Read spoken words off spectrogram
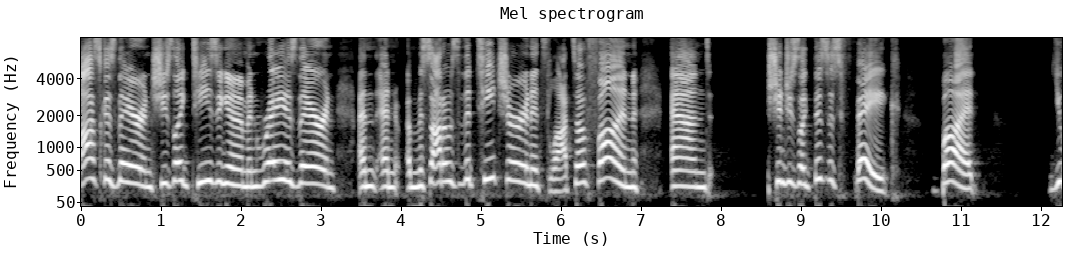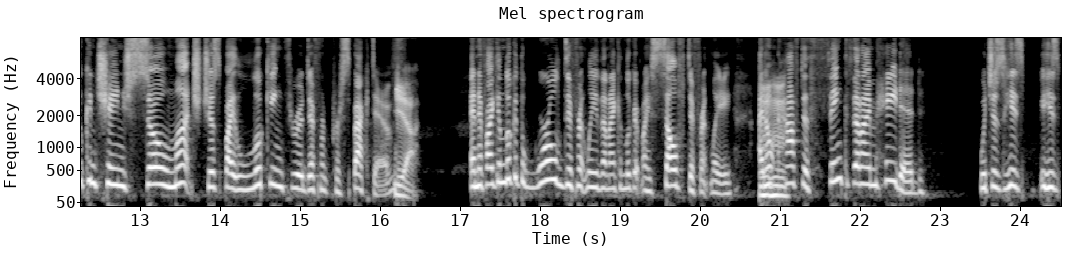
Asuka's there and she's like teasing him, and Rei is there, and and and Misato's the teacher, and it's lots of fun. And Shinji's like, this is fake, but you can change so much just by looking through a different perspective. Yeah. And if I can look at the world differently, then I can look at myself differently. I don't mm-hmm. have to think that I'm hated, which is his his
